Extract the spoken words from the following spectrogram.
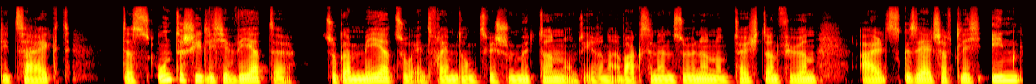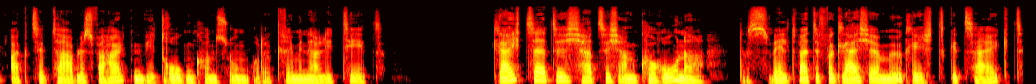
die zeigt, dass unterschiedliche Werte sogar mehr zur Entfremdung zwischen Müttern und ihren erwachsenen Söhnen und Töchtern führen, als gesellschaftlich inakzeptables Verhalten wie Drogenkonsum oder Kriminalität. Gleichzeitig hat sich an Corona, das weltweite Vergleiche ermöglicht, gezeigt,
